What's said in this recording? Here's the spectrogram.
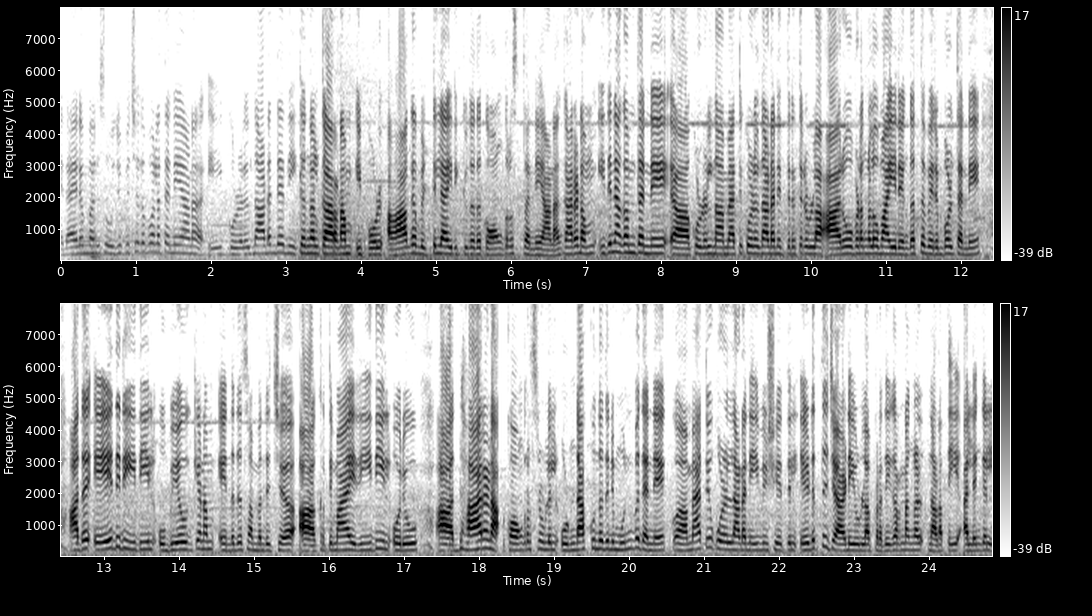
ഏതായാലും മനു സൂചിപ്പിച്ചതുപോലെ തന്നെയാണ് ഈ കുഴൽനാടന്റെ നീക്കങ്ങൾ കാരണം ഇപ്പോൾ ആകെ വെട്ടിലായിരിക്കുന്നത് കോൺഗ്രസ് തന്നെയാണ്. കാരണം ഇതിനകം തന്നെ കുഴൽനാ മാത്യു കുഴൽനാടൻ ഇത്തരത്തിലുള്ള ആരോപണങ്ങളുമായി രംഗത്ത് വരുമ്പോൾ തന്നെ അത് ഏത് രീതിയിൽ ഉപയോഗിക്കണം എന്നത് സംബന്ധിച്ച് കൃത്യമായ രീതിയിൽ ഒരു ധാരണ കോൺഗ്രസിനുള്ളിൽ ഉണ്ടാക്കുന്നതിന് മുൻപ് തന്നെ മാത്യു കുഴൽനാടൻ ഈ വിഷയത്തിൽ എടുത്തു ചാടിയുള്ള പ്രതികരണങ്ങൾ നടത്തി അല്ലെങ്കിൽ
